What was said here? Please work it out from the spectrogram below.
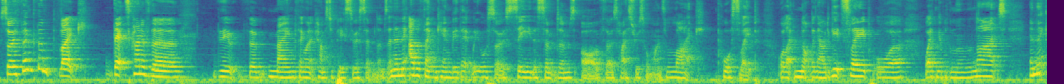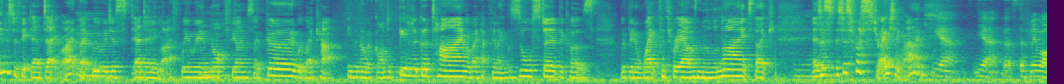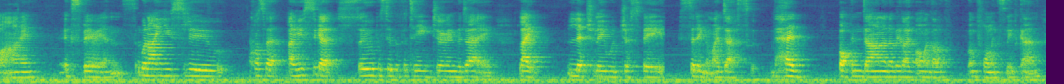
So I think that like that's kind of the the the main thing when it comes to PCOS symptoms. And then the other thing can be that we also see the symptoms of those high stress hormones like poor sleep or like not being able to get sleep or waking up in the middle of the night. And that can just affect our day, right? Like we were mm. just our daily life where we're mm. not feeling so good. We wake up even though we've gone to bed at a good time, we wake up feeling exhausted because we've been awake for three hours in the middle of the night. Like it's just it's just frustrating, right? Yeah, yeah, that's definitely what I experience. When I used to do CrossFit, I used to get super, super fatigued during the day. Like, literally, would just be sitting at my desk, head bopping down, and I'd be like, oh my god, I'm falling asleep again.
